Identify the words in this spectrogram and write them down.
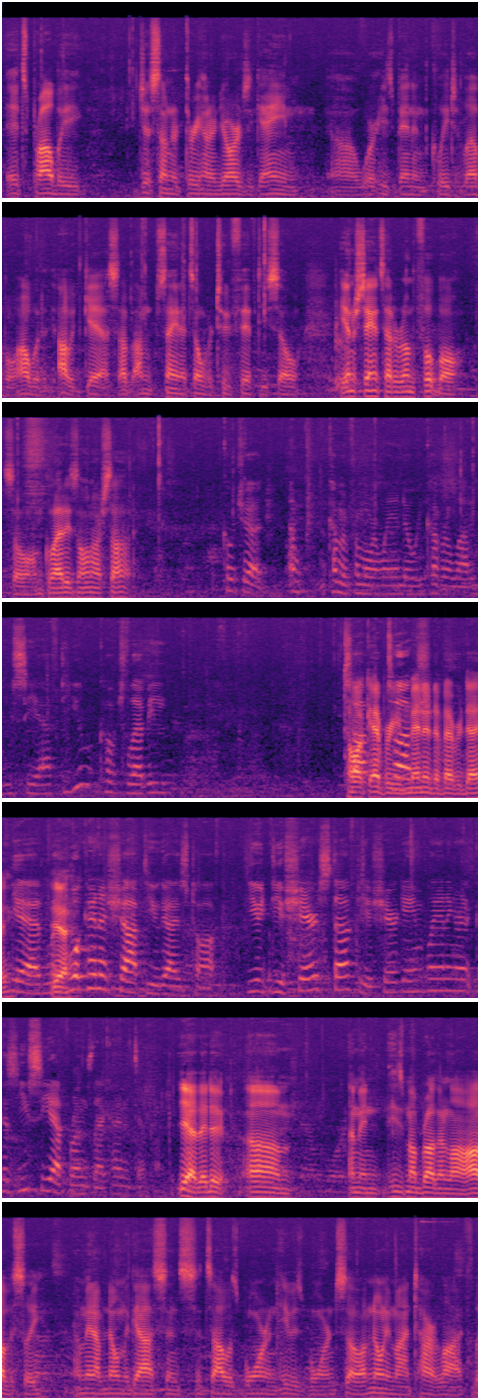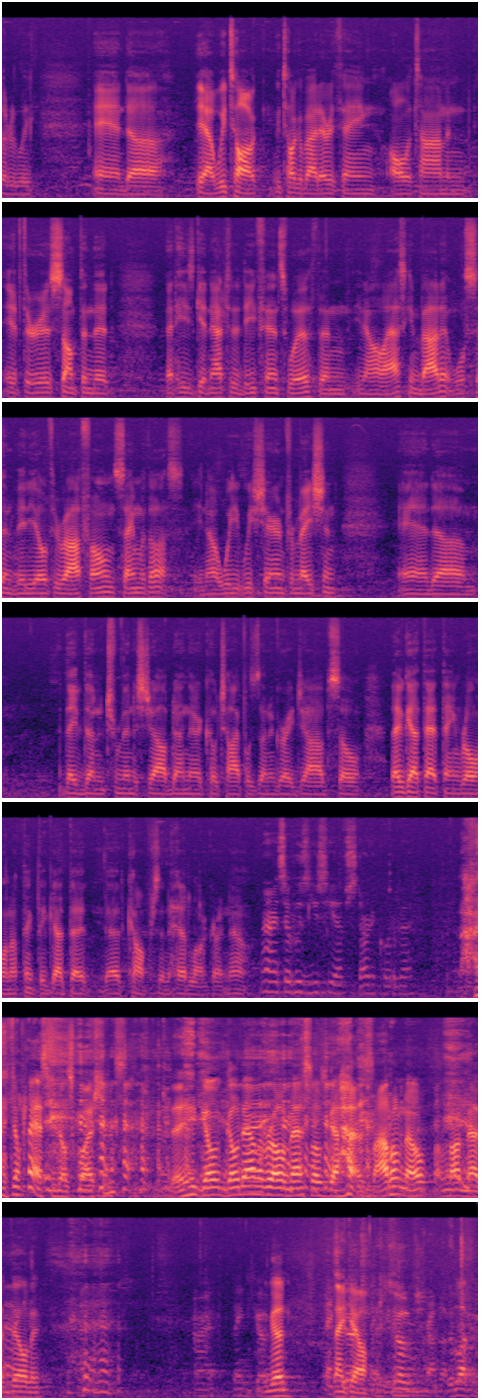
it's probably just under 300 yards a game uh, where he's been in the collegiate level. I would I would guess. I, I'm saying it's over 250. So he understands how to run the football. So I'm glad he's on our side. Coach, uh, I'm coming from Orlando. We cover a lot of UCF. Do you, Coach Levy, Talk, every minute of every day. Yeah. Like yeah. What kind of shop do you guys talk? Do you, do you share stuff? Do you share game planning? Because UCF runs that kind of tempo. Yeah, they do. Um, I mean, he's my brother-in-law, obviously. I mean, I've known the guy since since I was born and he was born, so I've known him my entire life, literally. And uh, yeah, we talk we talk about everything all the time. And if there is something that that he's getting after the defense with, and you know, I'll ask him about it. We'll send video through iPhone. Same with us. You know, we we share information, and um, they've done a tremendous job down there. Coach Heupel's done a great job. So they've got that thing rolling. I think they got that that conference in a headlock right now. All right. So who's UCF's starting quarterback? don't ask me those questions. Go go down the road and ask those guys. I don't know. I'm not in that building. All right, thank you, Coach. Good. Thanks, Thank y'all. Coach, good luck.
